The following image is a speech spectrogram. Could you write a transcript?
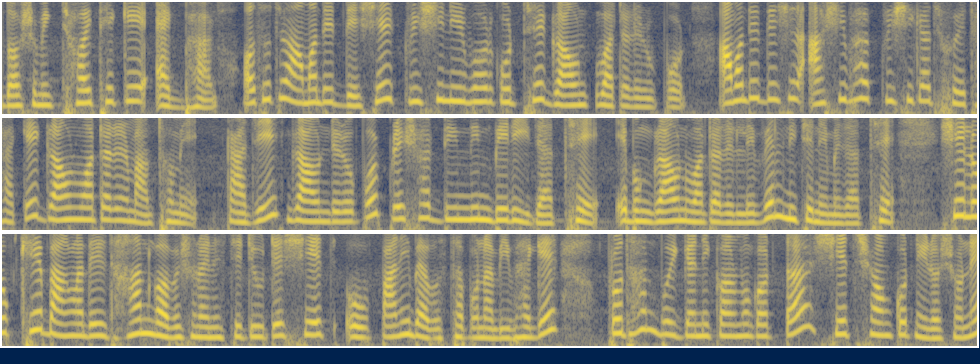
দশমিক ছয় থেকে এক ভাগ। অথচ আমাদের দেশের কৃষি নির্ভর করছে গ্রাউন্ড ওয়াটারের উপর। আমাদের দেশের আশি ভাগ কৃষিকাজ হয়ে থাকে গ্রাউন্ড ওয়াটারের মাধ্যমে। কাজে গ্রাউন্ডের ওপর প্রেশার দিন দিন বেড়েই যাচ্ছে এবং গ্রাউন্ড ওয়াটারের লেভেল নিচে নেমে যাচ্ছে। সে লক্ষ্যে বাংলাদেশ ধান গবেষণা ইনস্টিটিউটের সেচ ও পানি ব্যবস্থাপনা বিভাগের প্রধান বৈজ্ঞানিক কর্মকর্তা সেচ সংকট নিরসনে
